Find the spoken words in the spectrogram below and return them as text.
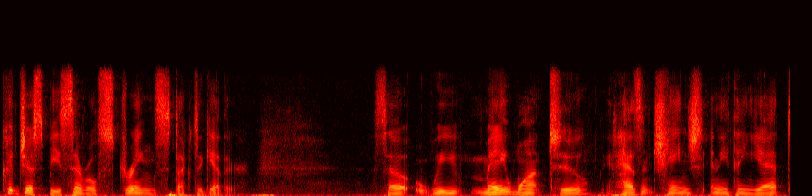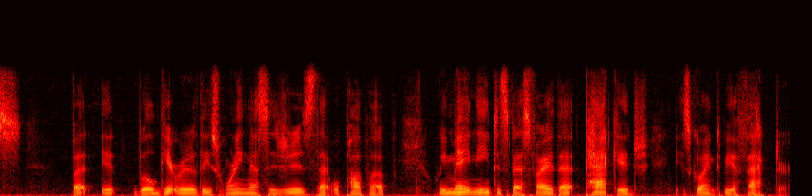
Could just be several strings stuck together. So we may want to, it hasn't changed anything yet, but it will get rid of these warning messages that will pop up. We may need to specify that package is going to be a factor.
